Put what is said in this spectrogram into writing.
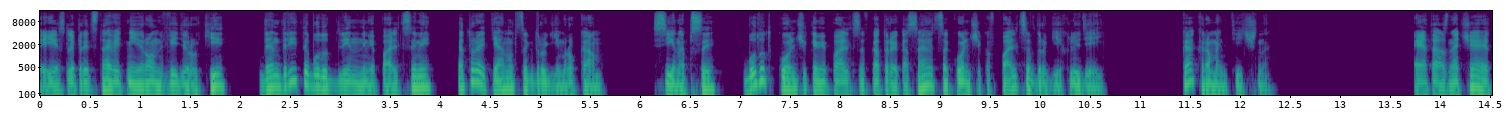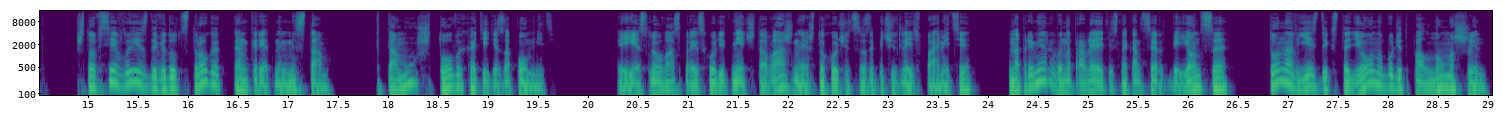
Если представить нейрон в виде руки, Дендриты будут длинными пальцами, которые тянутся к другим рукам. Синапсы будут кончиками пальцев, которые касаются кончиков пальцев других людей. Как романтично. Это означает, что все выезды ведут строго к конкретным местам, к тому, что вы хотите запомнить. Если у вас происходит нечто важное, что хочется запечатлеть в памяти, например, вы направляетесь на концерт Бейонсе, то на въезде к стадиону будет полно машин,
